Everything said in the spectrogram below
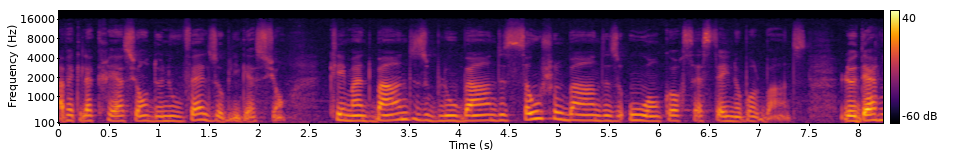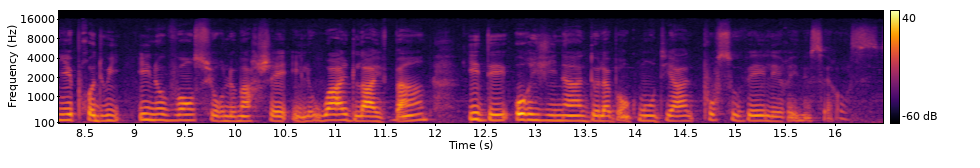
avec la création de nouvelles obligations. Climate Bonds, Blue Bonds, Social Bonds ou encore Sustainable Bonds. Le dernier produit innovant sur le marché est le Wildlife Bond, idée originale de la Banque mondiale pour sauver les rhinocéros.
